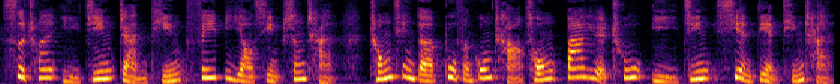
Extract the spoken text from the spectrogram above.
四川已经暂停非必要性生产，重庆的部分工厂从八月初已经限电停产。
